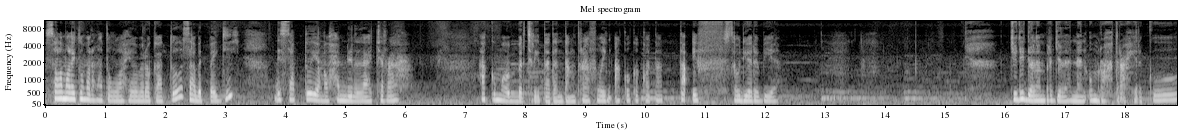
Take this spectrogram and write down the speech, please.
Assalamualaikum warahmatullahi wabarakatuh. Sahabat pagi Di Sabtu yang Alhamdulillah cerah Aku mau bercerita tentang traveling aku ke kota Taif, Saudi Arabia. Jadi dalam perjalanan umrah terakhirku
